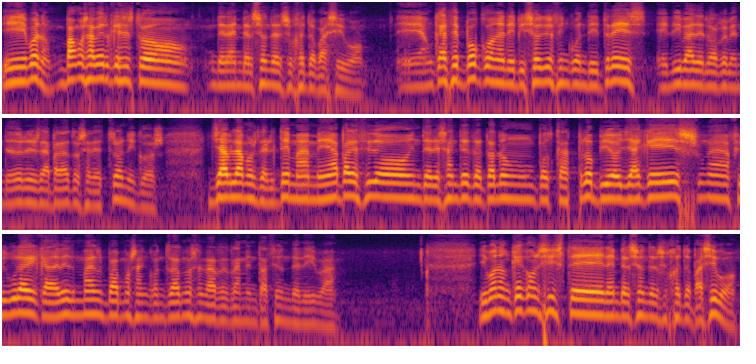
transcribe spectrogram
Y bueno, vamos a ver qué es esto de la inversión del sujeto pasivo. Eh, aunque hace poco en el episodio 53, el IVA de los revendedores de aparatos electrónicos, ya hablamos del tema, me ha parecido interesante tratarlo en un podcast propio, ya que es una figura que cada vez más vamos a encontrarnos en la reglamentación del IVA. Y bueno, ¿en qué consiste la inversión del sujeto pasivo?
